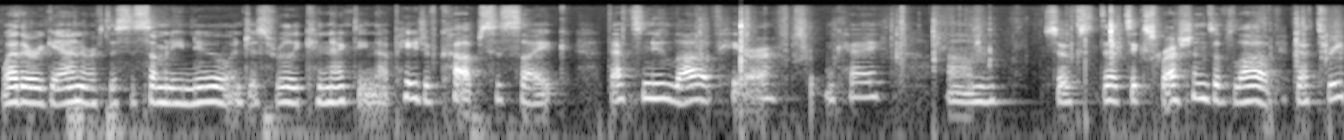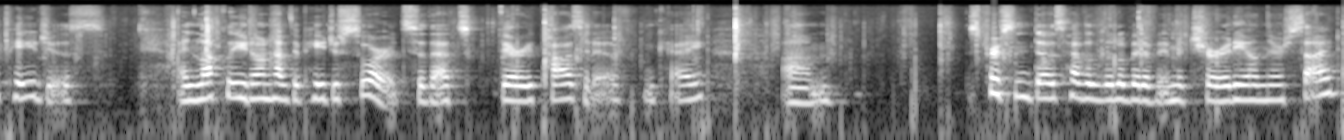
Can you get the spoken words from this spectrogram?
whether again or if this is somebody new, and just really connecting. That Page of Cups is like that's new love here. Okay, um, so that's expressions of love. You've got three pages. And luckily, you don't have the Page of Swords, so that's very positive. Okay, um, this person does have a little bit of immaturity on their side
